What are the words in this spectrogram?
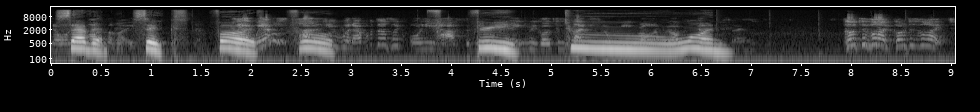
no 7, the right. 6, 5, we have a 4, strategy. Whenever there's like only half the 3, thing, we go to the side, there's no people, and we 2, 1. Go to the right. Go to the right.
